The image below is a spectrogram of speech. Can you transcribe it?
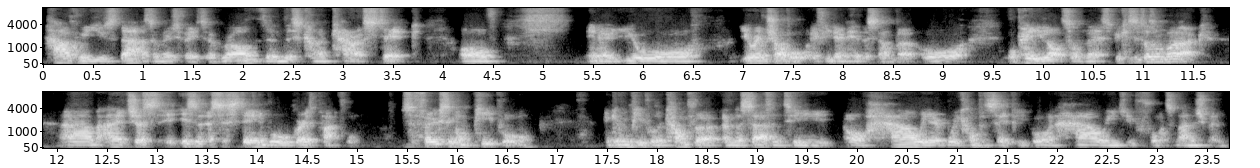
How can we use that as a motivator rather than this kind of carrot stick of, you know, you're you're in trouble if you don't hit this number, or we'll pay you lots on this because it doesn't work. Um, and it just it isn't a sustainable growth platform. So focusing on people and giving people the comfort and the certainty of how we, we compensate people and how we do performance management,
